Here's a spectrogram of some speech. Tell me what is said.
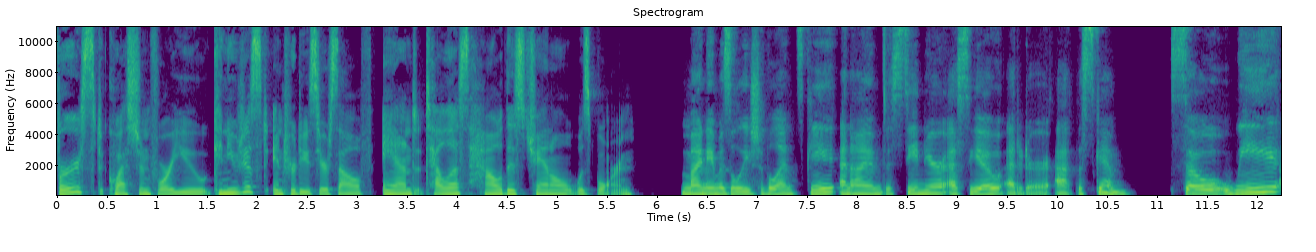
first question for you Can you just introduce yourself and tell us how this channel was born? My name is Alicia Volensky, and I am the senior SEO editor at The Skimm. So, we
